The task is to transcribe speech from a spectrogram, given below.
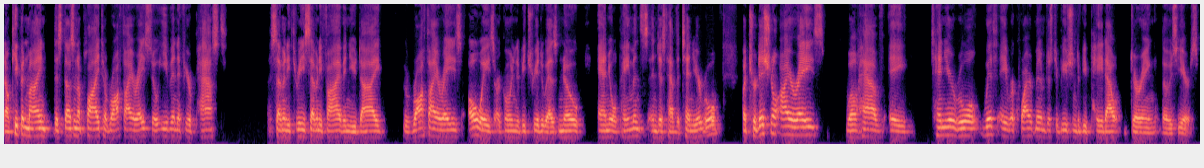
Now, keep in mind, this doesn't apply to Roth IRAs. So even if you're past 73, 75 and you die, the Roth IRAs always are going to be treated as no annual payments and just have the 10 year rule. But traditional IRAs will have a 10 year rule with a required minimum distribution to be paid out during those years.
